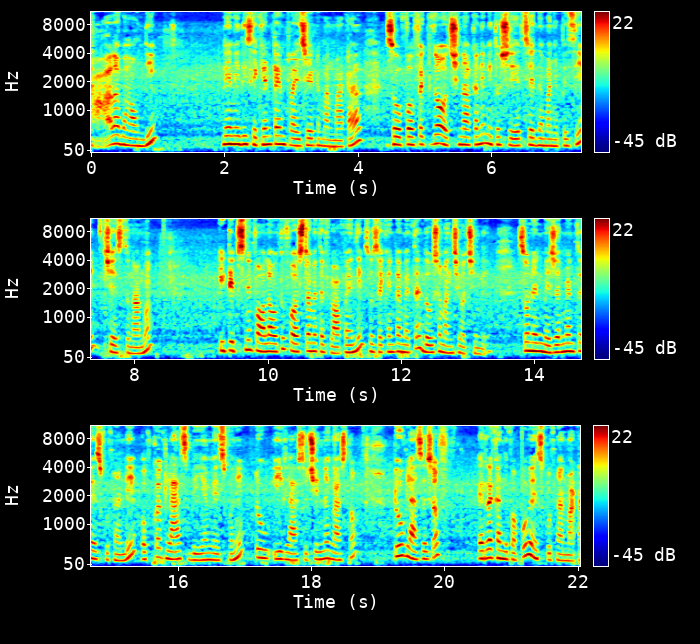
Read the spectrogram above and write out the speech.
చాలా బాగుంది. నేను ఇది సెకండ్ టైం ట్రై చేయడం అనమాట సో పర్ఫెక్ట్గా వచ్చినాకనే మీతో షేర్ చేద్దామని చెప్పేసి చేస్తున్నాను. ఈ టిప్స్ని ఫాలో అవుతూ ఫస్ట్ టైం అయితే ఫ్లాప్ అయింది. సో సెకండ్ టైం అయితే దోశ మంచిగా వచ్చింది. సో నేను మెజర్మెంట్తో వేసుకుంటున్నాను అండి ఒక్క గ్లాస్ బియ్యం వేసుకొని టూ ఈ గ్లాస్ చిన్న గ్లాస్తో టూ గ్లాసెస్ ఆఫ్ ఎర్ర కందిపప్పు వేసుకుంటున్నాను అనమాట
